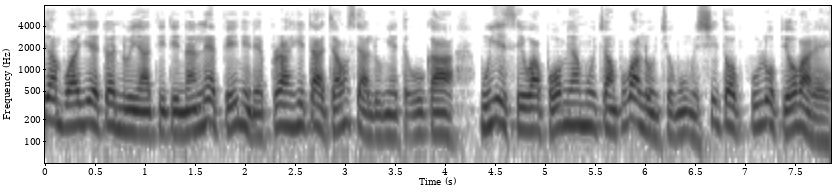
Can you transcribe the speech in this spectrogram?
ပြန့်ပွားရေးအတွက်ຫນွေရာတီတီနန်လက်ပေးနေတဲ့ပရာဟိတကျောင်းဆရာလူငယ်တဦးကမူရစ်စေဝါပေါ်များမှုကြောင့်ဘဝလုံခြုံမှုမရှိတော့ဘူးလို့ပြောပါတယ်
